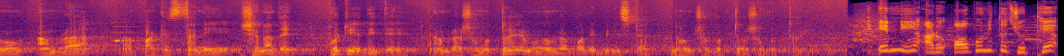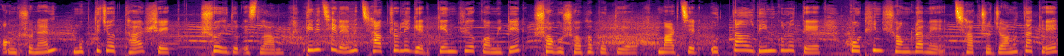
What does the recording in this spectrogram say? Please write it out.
এবং আমরা পাকিস্তানি সেনাদের হটিয়ে দিতে আমরা সমর্থ হই এবং আমরা পরে ব্রিজটা ধ্বংস করতেও সমর্থ হই। এমনি আরও অগণিত যুদ্ধে অংশ নেন মুক্তিযোদ্ধা শেখ শহীদুল ইসলাম। তিনি ছিলেন ছাত্রলীগের কেন্দ্রীয় কমিটির সহসভাপতিও মার্চের উত্তাল দিনগুলোতে কঠিন সংগ্রামে ছাত্র জনতাকে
